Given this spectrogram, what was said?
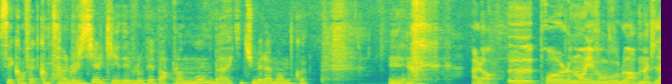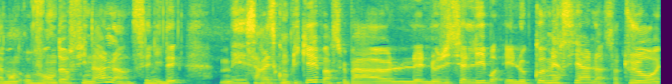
c'est qu'en fait quand tu as un logiciel qui est développé par plein de monde, bah à qui tu mets l'amende quoi. Alors eux, probablement, ils vont vouloir mettre l'amende au vendeur final, c'est l'idée, mais ça reste compliqué parce que bah, les logiciels libres et le commercial, ça a toujours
